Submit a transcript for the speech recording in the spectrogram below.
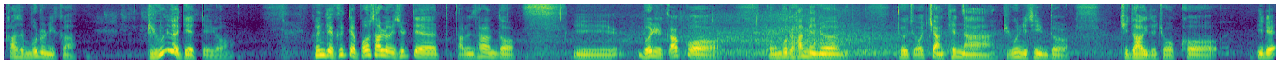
가서 물으니까 비구니가 됐대요. 근데 그때 보살로 있을 때 다른 사람도 이 머리를 깎고 공부를 하면은 더 좋지 않겠나. 비구니 스님도 지도하기도 좋고 이래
